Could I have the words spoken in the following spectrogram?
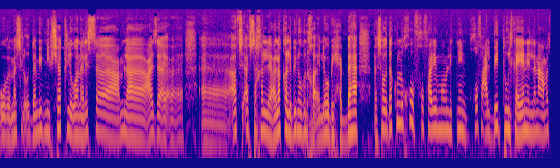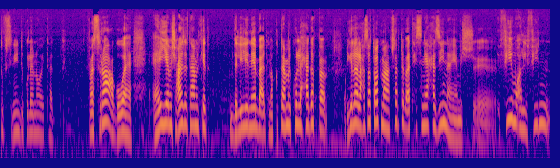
وبمثل قدام ابني بشكل وأنا لسه عاملة عايزة آه، آه، أفسخ العلاقة اللي بينه وبين اللي هو بيحبها. بس هو ده كله خوف خوف عليهم هم الاثنين خوف على البيت والكيان اللي أنا عملته في السنين دي كلها إن هو يتهد. فصراع جواها. هي مش عايزة تعمل كده. بدليل إن هي بقت ما كنت تعمل كل حاجة فبيجي لها لحظات تقعد مع نفسها بتبقى تحس إن هي حزينة هي مش في مؤلفين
